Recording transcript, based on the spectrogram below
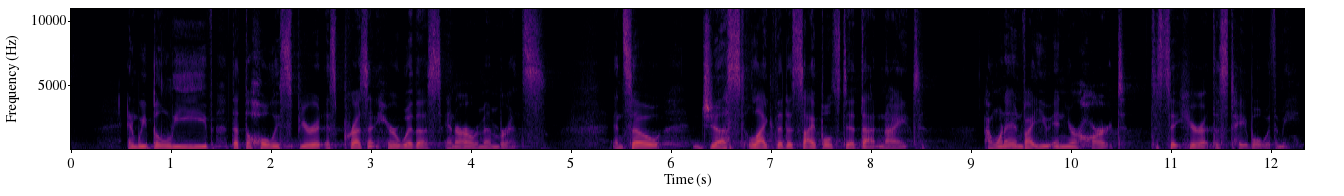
and we believe that the Holy Spirit is present here with us in our remembrance. And so, just like the disciples did that night, I want to invite you in your heart to sit here at this table with me.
